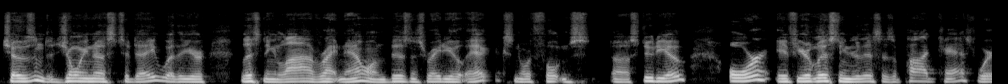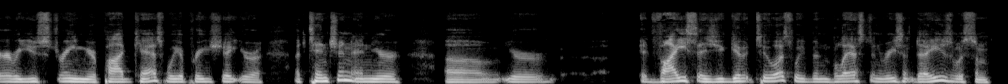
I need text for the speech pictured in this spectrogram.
chosen to join us today, whether you're listening live right now on Business Radio X, North Fulton's uh, studio, or if you're listening to this as a podcast, wherever you stream your podcast. We appreciate your attention and your uh, your advice as you give it to us. We've been blessed in recent days with some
